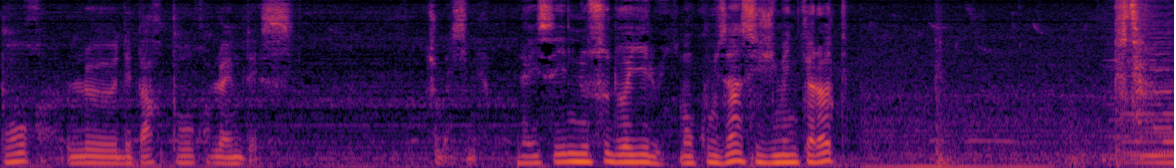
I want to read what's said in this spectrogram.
pour le départ pour le MTS. Je ici bien. Il a essayé de nous soudoyer lui. Mon cousin, si j'y mets une calotte. Putain.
